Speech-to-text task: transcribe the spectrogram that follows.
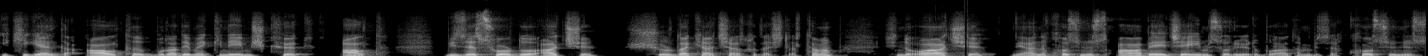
2 geldi. 6. Burada demek ki neymiş? Kök 6. Bize sorduğu açı şuradaki açı arkadaşlar. Tamam. Şimdi o açı yani kosinüs ABC'yi mi soruyordu bu adam bize? Kosinüs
